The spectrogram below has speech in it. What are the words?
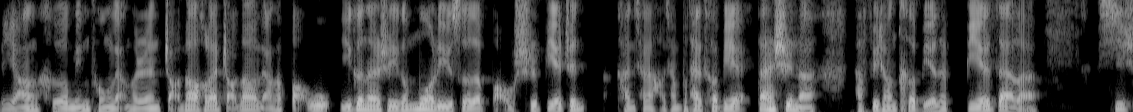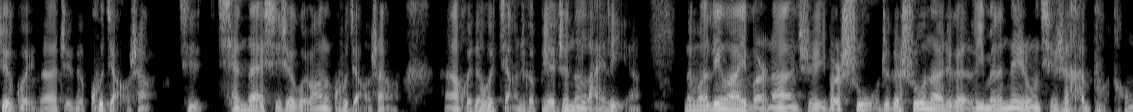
李昂和明童两个人找到，后来找到了两个宝物，一个呢是一个墨绿色的宝石别针，看起来好像不太特别，但是呢它非常特别的别在了吸血鬼的这个裤脚上，其前代吸血鬼王的裤脚上。啊，回头会讲这个别针的来历啊。那么另外一本呢，是一本书。这个书呢，这个里面的内容其实很普通。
